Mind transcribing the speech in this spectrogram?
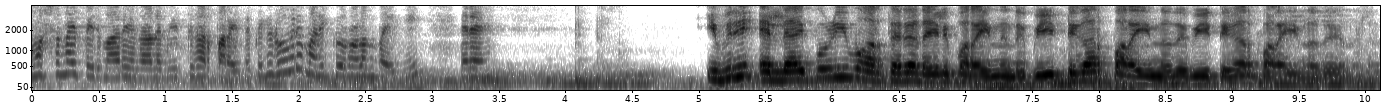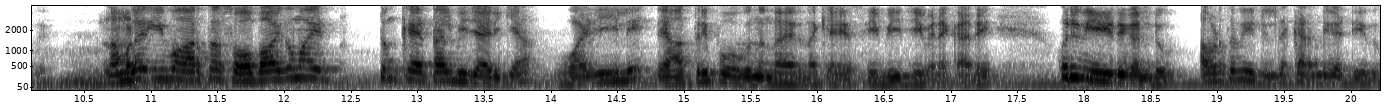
മോശമായി പെരുമാറി എന്നാണ് വീട്ടുകാർ പറയുന്നത്. പിന്നീട് ഒരു മണിക്കൂറോളം വൈകി ഇവർ എല്ലായ്പ്പോഴും ഈ വാർത്തയുടെ ഇടയിൽ പറയുന്നുണ്ട്. വീട്ടുകാർ പറയുന്നത് വീട്ടുകാർ പറയുന്നത് എന്നുള്ളത്. നമ്മൾ ഈ വാർത്ത സ്വാഭാവികമായിട്ടും കേട്ടാൽ വിചാരിക്കുക വഴിയിൽ രാത്രി പോകുന്നുണ്ടായിരുന്ന കെ എസ് ബി ജീവനക്കാരെ ഒരു വീട് കണ്ടു അവിടുത്തെ വീട്ടിലത്തെ കറണ്ട് കട്ട് ചെയ്തു.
